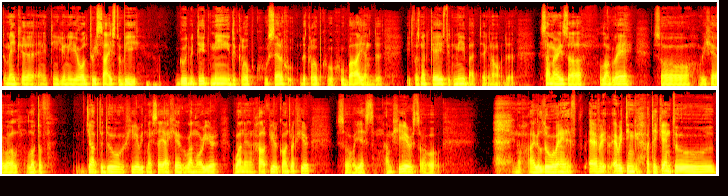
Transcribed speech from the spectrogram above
to make uh, anything, you need all three sides to be good with it. Me, the club who sell, who, the club who, who buy, and uh, it was not case with me. But uh, you know, the summer is a long way, so we have a lot of job to do here with Marseille. I have one more year, one and a half year contract here. So yes, I'm here. So you know, I will do any every everything what I can to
